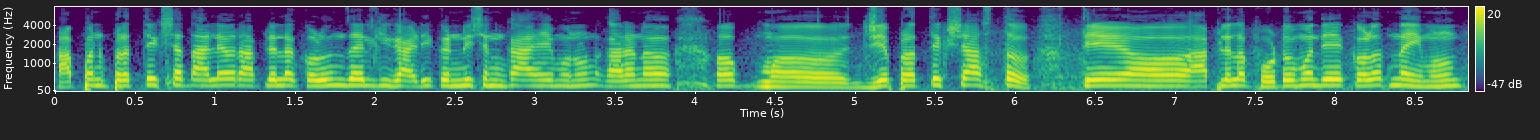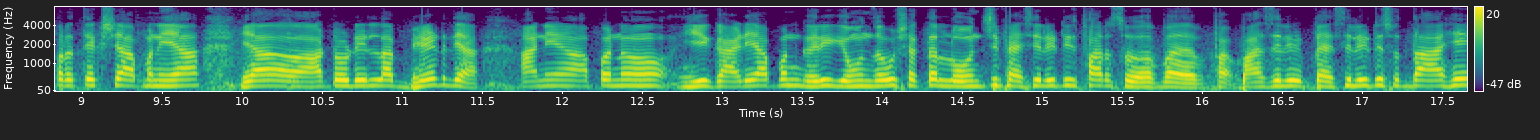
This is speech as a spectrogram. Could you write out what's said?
आपण प्रत्यक्षात आल्यावर आपल्याला कळून जाईल की गाडी कंडिशन काय आहे म्हणून. कारण म, जे प्रत्यक्ष असतं ते आपल्याला फोटोमध्ये कळत नाही. म्हणून प्रत्यक्ष आपण या या ऑटो डीलला भेट द्या आणि आपण ही गाडी आपण घरी घेऊन जाऊ शकता. लोनची फॅसिलिटी फार सु फॅसिलि फॅसिलिटीसुद्धा आहे.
